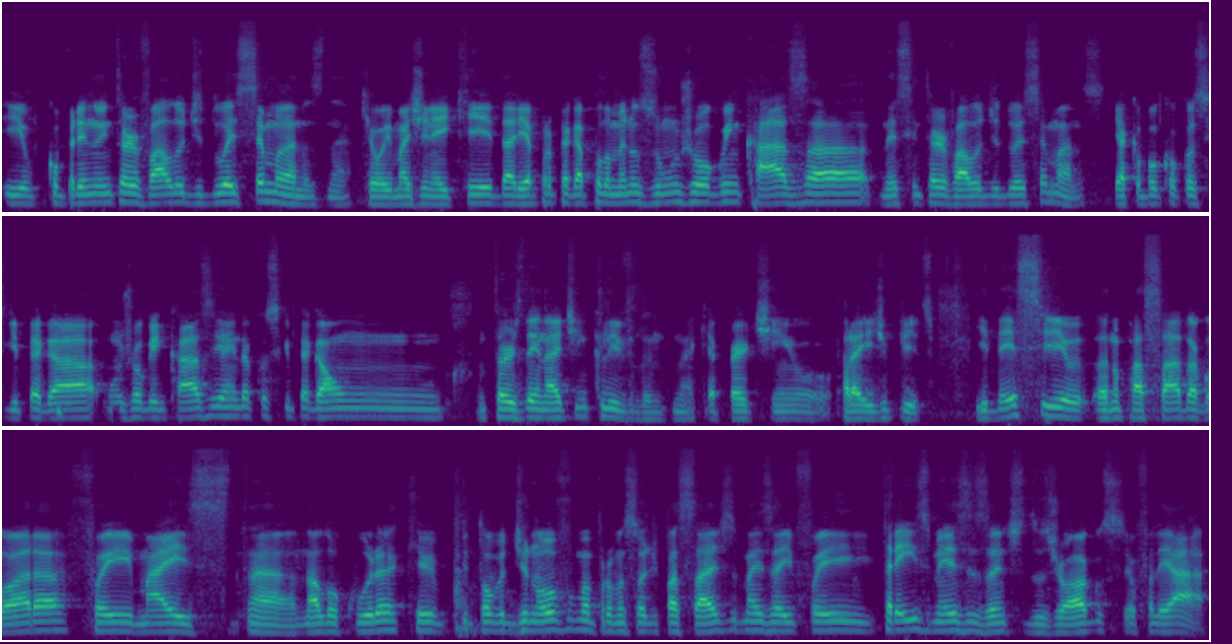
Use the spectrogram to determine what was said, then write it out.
e eu comprei no intervalo de duas semanas, né, que eu imaginei que daria para pegar pelo menos um jogo em casa nesse intervalo de duas semanas. E acabou que eu consegui pegar um jogo em casa e ainda consegui pegar um, um Thursday Night em Cleveland, né, que é pertinho para ir de Pittsburgh. E nesse ano passado agora foi mais na, na loucura que pitou de novo uma promoção de passagens, mas aí foi três meses antes dos jogos. Eu falei, ah,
